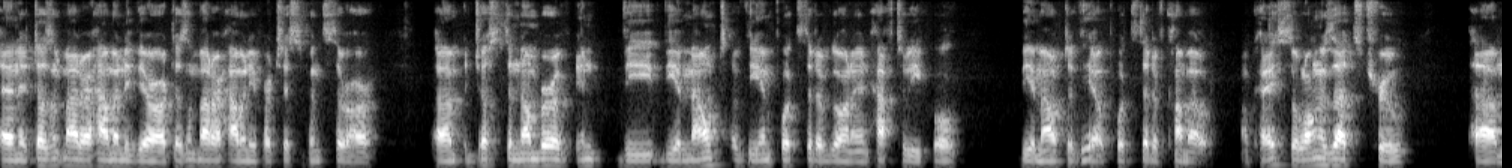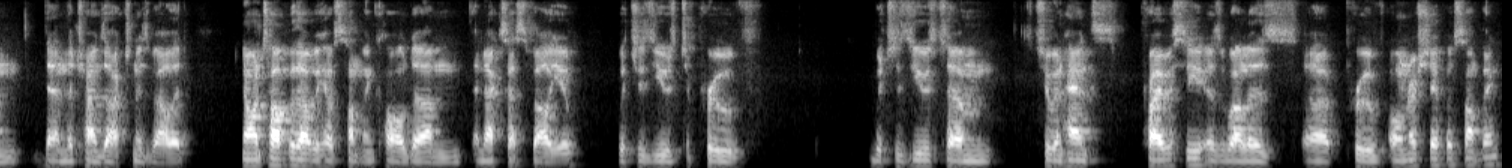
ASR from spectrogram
And it doesn't matter how many there are, it doesn't matter how many participants there are. Um, just the number of in, the the amount of the inputs that have gone in have to equal the amount of the outputs that have come out. Okay, so long as that's true, um, then the transaction is valid. Now, on top of that, we have something called um, an excess value, which is used to prove, which is used um, to enhance privacy as well as uh, prove ownership of something.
